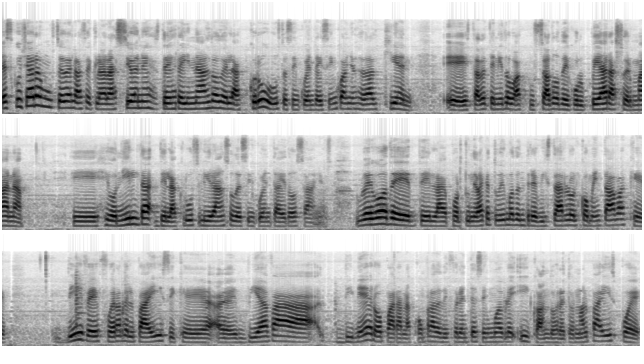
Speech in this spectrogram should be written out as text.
Escucharon ustedes las declaraciones de Reinaldo de la Cruz, de 55 años de edad, quien eh, está detenido acusado de golpear a su hermana eh, Geonilda de la Cruz Liranzo, de 52 años. Luego de, la oportunidad que tuvimos de entrevistarlo, él comentaba que vive fuera del país y que eh, enviaba dinero para la compra de diferentes inmuebles y cuando retornó al país, pues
